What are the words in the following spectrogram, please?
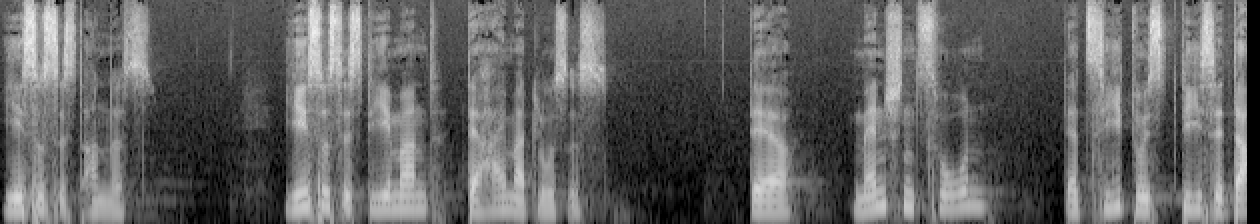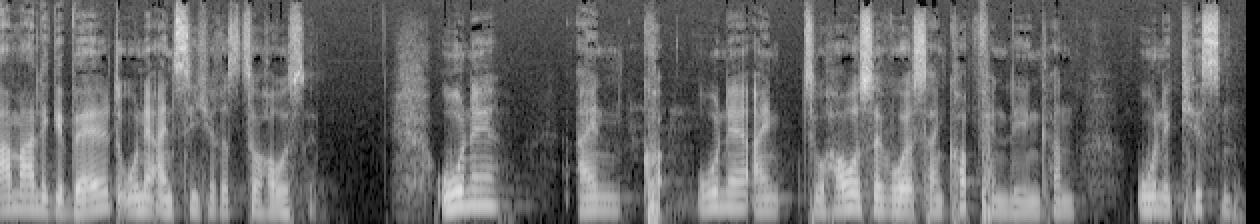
Jesus ist anders. Jesus ist jemand, der heimatlos ist, der Menschensohn der zieht durch diese damalige Welt ohne ein sicheres Zuhause. Ohne ein, ohne ein Zuhause, wo er seinen Kopf hinlegen kann, ohne Kissen.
